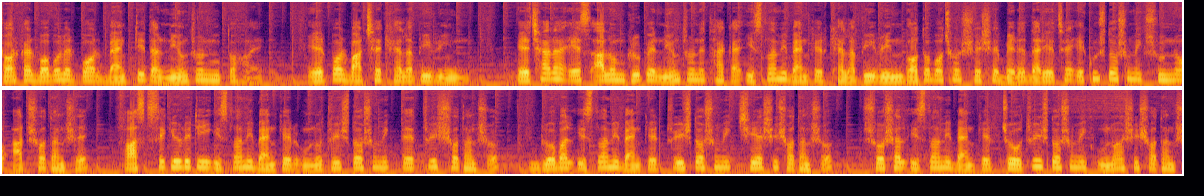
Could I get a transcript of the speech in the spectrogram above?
সরকার ববলের পর ব্যাংকটি তার নিয়ন্ত্রণমুক্ত হয়। এরপর বাড়ছে খেলাপি ঋণ। এছাড়া এস আলম গ্রুপের নিয়ন্ত্রণে থাকা ইসলামী ব্যাংকের খেলাপি ঋণ গত বছর শেষে বেড়ে দাঁড়িয়েছে একুশ দশমিক শূন্য আট শতাংশে। ফার্স্ট সিকিউরিটি ইসলামী ব্যাংকের উনত্রিশ দশমিক তেত্রিশ শতাংশ, গ্লোবাল ইসলামী ব্যাংকের ত্রিশ দশমিক ছিয়াশি শতাংশ, সোশ্যাল ইসলামী ব্যাংকের চৌত্রিশ দশমিক উনআশি শতাংশ,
